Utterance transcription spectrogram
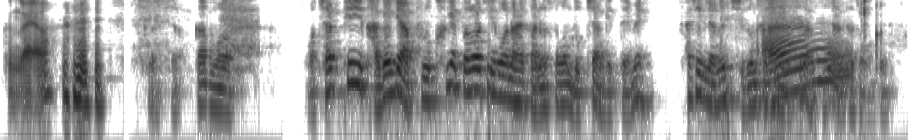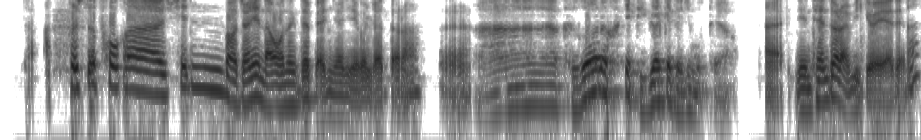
그런가요? 그렇죠. 그러니까 뭐 어차피 가격이 앞으로 크게 떨어지거나 할 가능성은 높지 않기 때문에 사실려면 지금 사는 아. 나쁘지 않다 정도. 플스4가 신 버전이 나오는데 몇 년이 걸렸더라? 예. 아, 그거는 크게 비교할 게 되지 못해요. 아, 닌텐도랑 비교해야 되나?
